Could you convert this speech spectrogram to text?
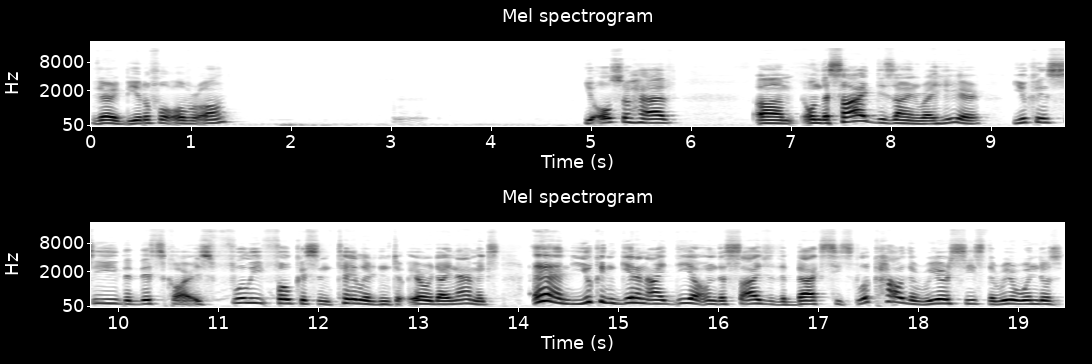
Very beautiful overall. You also have um, on the side design right here, you can see that this car is fully focused and tailored into aerodynamics and you can get an idea on the size of the back seats. Look how the rear seats, the rear windows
